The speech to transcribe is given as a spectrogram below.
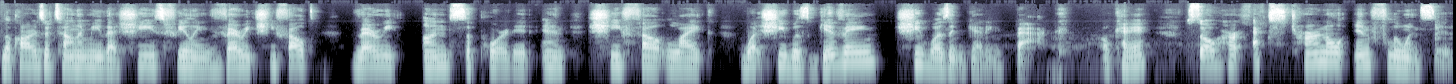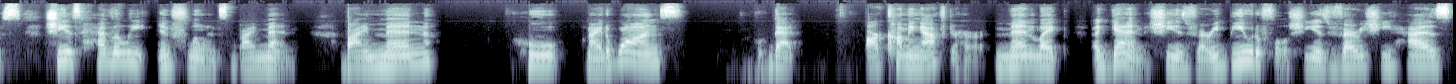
the cards are telling me that she's feeling very, she felt very unsupported and she felt like what she was giving, she wasn't getting back. Okay. So her external influences, she is heavily influenced by men, by men who, Knight of Wands, that are coming after her. Men like, again, she is very beautiful. She is very, she has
